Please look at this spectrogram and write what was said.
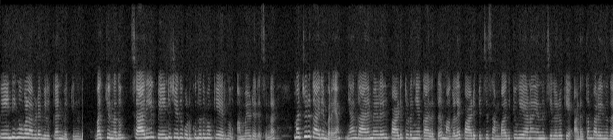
പെയിന്റിങ്ങുകൾ അവിടെ വിൽക്കാൻ വയ്ക്കുന്നത് വയ്ക്കുന്നതും സാരിയിൽ പെയിന്റ് ചെയ്തു കൊടുക്കുന്നതുമൊക്കെയായിരുന്നു അമ്മയുടെ രസങ്ങൾ. മറ്റൊരു കാര്യം പറയാം. ഞാൻ ഗാനമേളയിൽ പാടി തുടങ്ങിയ കാലത്ത് മകളെ പാടിപ്പിച്ച് സമ്പാദിക്കുകയാണ് എന്ന് ചിലരൊക്കെ അടക്കം പറയുന്നത്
